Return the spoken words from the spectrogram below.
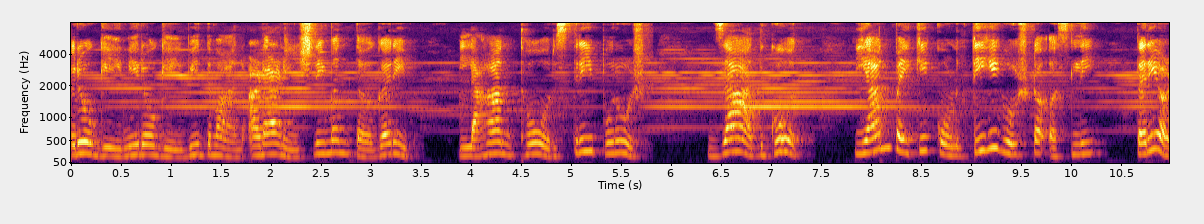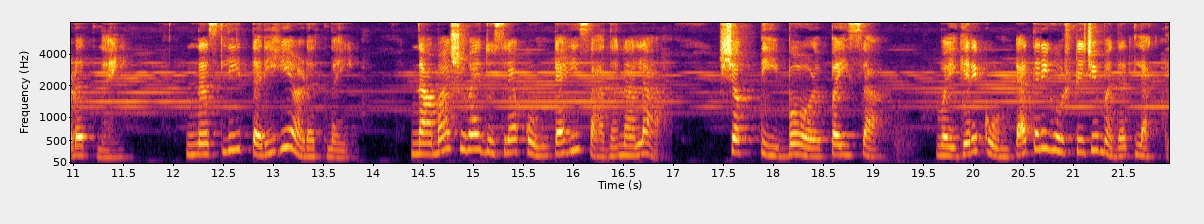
रोगी निरोगी विद्वान अडाणी श्रीमंत गरीब लहान थोर स्त्री पुरुष जात गोत यांपैकी कोणतीही गोष्ट असली तरी अडत नाही. नसली तरीही अडत नाही. नामाशिवाय दुसऱ्या कोणत्याही साधनाला शक्ती बळ पैसा वगैरे कोणत्या तरी गोष्टीची मदत लागते.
